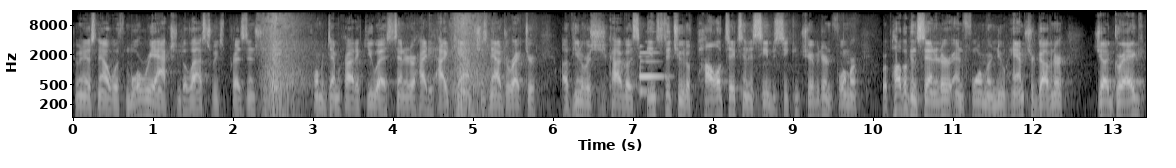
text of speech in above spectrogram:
Joining us now with more reaction to last week's presidential debate, former Democratic U.S. Senator Heidi Heitkamp. She's now director of University of Chicago's Institute of Politics and a CNBC contributor and former Republican senator and former New Hampshire governor, Judd Gregg.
